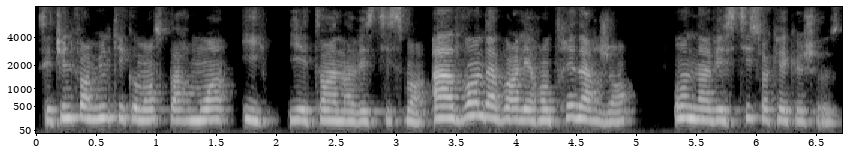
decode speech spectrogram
C'est une formule qui commence par moins I, I étant un investissement. Avant d'avoir les rentrées d'argent, on investit sur quelque chose.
